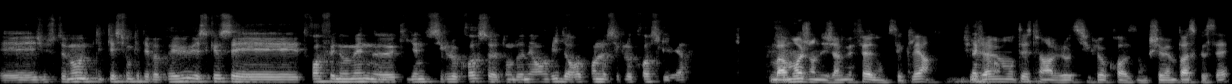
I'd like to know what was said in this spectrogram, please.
Et justement, une petite question qui n'était pas prévue. Est-ce que ces trois phénomènes euh, qui viennent du cyclocross t'ont donné envie de reprendre le cyclocross l'hiver? Bah moi, j'en ai jamais fait, donc c'est clair. Je n'ai jamais monté sur un vélo de cyclocross, donc je sais même pas ce que c'est.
